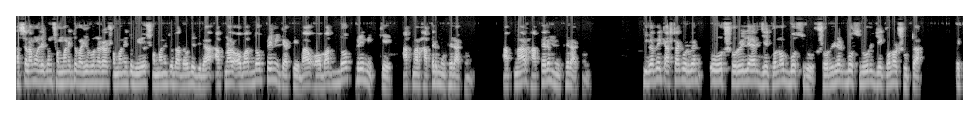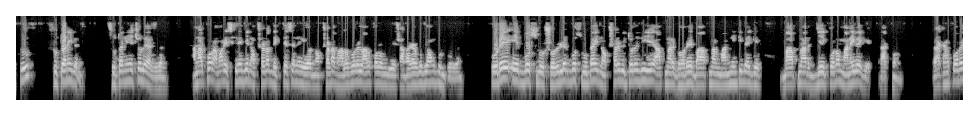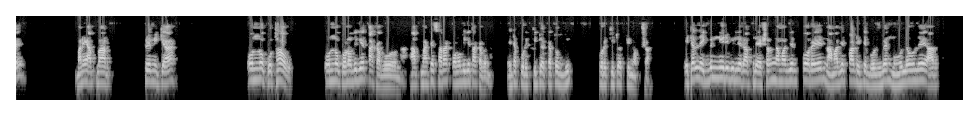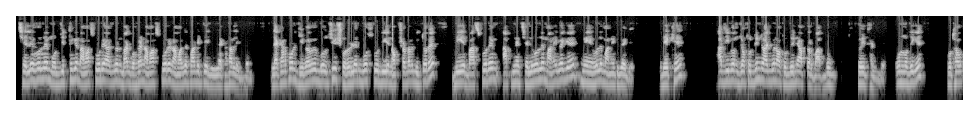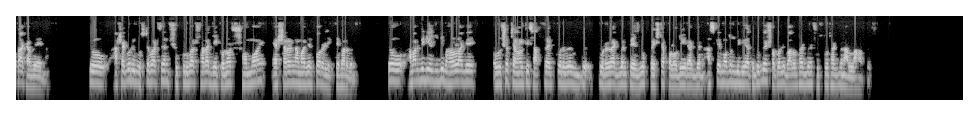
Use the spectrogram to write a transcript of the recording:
আসসালামু আলাইকুম সম্মানিত ভাই বোনেরা সম্মানিত বিয়ে সম্মানিত দাদা ও দিদিরা আপনার অবাধ্য প্রেমিকাকে বা অবাধ্য প্রেমিককে আপনার হাতের মুঠে রাখুন। আপনার হাতের মুঠে রাখুন। কীভাবে কাজটা করবেন? ওর শরীরের যে কোনো বস্ত্র, শরীরের বস্ত্রুর যে কোনো সুতা। একটু সুতা নিবেন, সুতা নিয়ে চলে আসবেন। আনার পর আমার স্ক্রিনে যে নকশাটা দেখতেছেন, এই নকশাটা ভালো করে লাল কলম দিয়ে সাদা কাগজে অঙ্কন করবেন। করে এই বস্ত্র শরীরের বস্ত্রটাই নকশার ভিতরে দিয়ে আপনার ঘরে বা আপনার মানিটি ব্যাগে বা আপনার যে কোনো মানি ব্যাগে রাখুন। রাখার পরে মানে আপনার প্রেমিকা অন্য কোথাও, অন্য কোনো দিকে তাকাবো না। আপনাকে ছাড়া কোনো দিকে তাকাবে না। এটা পরীক্ষিত একটা তকদির, পরীক্ষিত একটি নকশা। এটা লিখবেন নিরিবিলে রাত্রে এশার নামাজের পরে নামাজের পার্টিতে বসবেন, মহিলা হলে আর ছেলে হলে মসজিদ থেকে নামাজ পড়ে আসবেন বা ঘরে নামাজ পড়ে নামাজের পার্টিতে লেখাটা লিখবেন। লেখার পর যেভাবে বলছি, শরীরের বস্তু দিয়ে নকশাটার ভিতরে দিয়ে বাস করে আপনি ছেলে হলে মানি ব্যাগে, মেয়ে হলে মানির ব্যাগে রেখে আজীবন যতদিন রাখবেন অতদিনে আপনার বাধ্য হয়ে থাকবে। অন্যদিকে কোথাও তাকাবে না। তো আশা করি বুঝতে পারছেন, শুক্রবার ছাড়া যে কোনো সময় এশারের নামাজের পরে লিখতে পারবেন। তো আমার ভিডিও যদি ভালো লাগে অবশ্যই চ্যানেলটি সাবস্ক্রাইব করবে, করে রাখবেন ফেসবুক পেজটা ফলো দিয়ে রাখবেন। আজকের মতন ভিডিও এতটুকু সকলে ভালো থাকবেন, সুস্থ থাকবেন। আল্লাহ হাফেজ।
